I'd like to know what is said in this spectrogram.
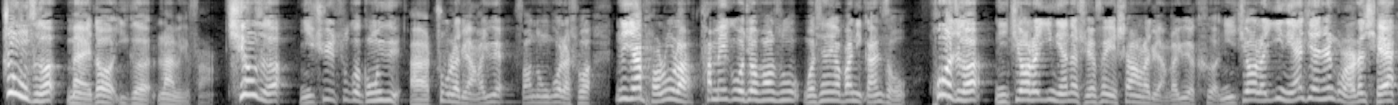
重则买到一个烂尾房，轻则你去租个公寓啊，住了两个月，房东过来说那家跑路了，他没给我交房租，我现在要把你赶走。或者你交了一年的学费，上了两个月课，你交了一年健身馆的钱，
